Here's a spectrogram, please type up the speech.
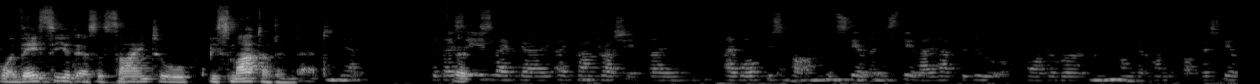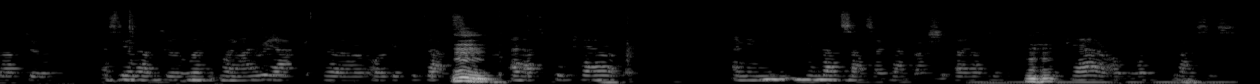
or they see it as a sign to be smarter than that. Yeah. But I see it like I, I can't rush it. I I walk this path, but still and still I have to do all the work mm-hmm. on the on the path. I still have to I still have to when when I react uh, or get defensive, mm. I have to take care of it. I mean, in that sense, I can't rush it. I have to mm-hmm. take care of what rises.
